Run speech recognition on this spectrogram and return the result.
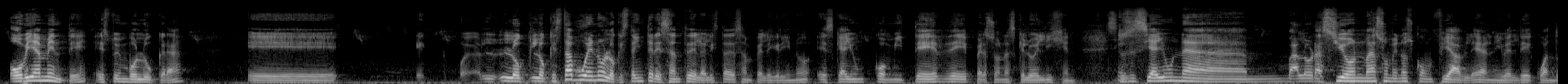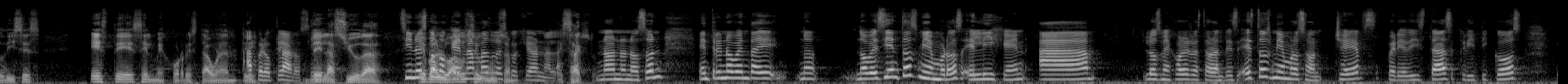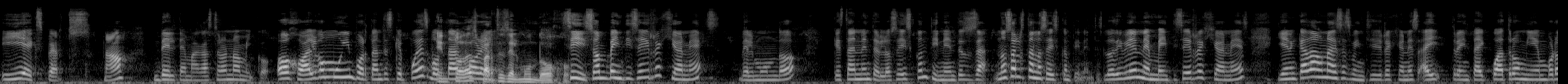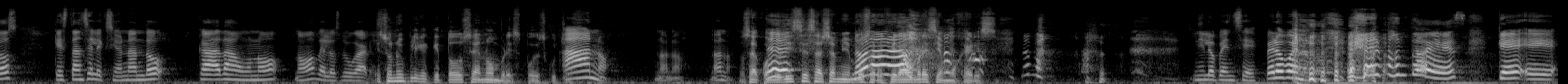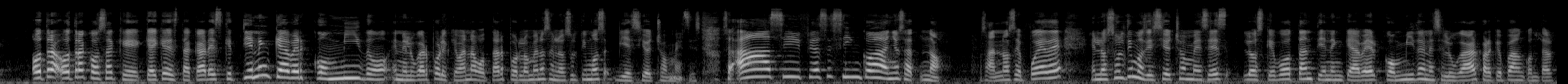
Obviamente, esto involucra eh, lo, lo que está bueno, lo que está interesante de la lista de San Pellegrino es que hay un comité de personas que lo eligen. Sí. Entonces, si hay una valoración más o menos confiable al nivel de cuando dices este es el mejor restaurante Ah, pero claro, sí. de la ciudad. Sí, no es como que nada más lo escogieron a la Exacto. No, no, no. Son entre 90 y, no, 900 miembros eligen a los mejores restaurantes. Estos miembros son chefs, periodistas, críticos y expertos, ¿no? Del tema gastronómico. Ojo, algo muy importante es que puedes votar En todas por el- partes del mundo, ojo. Sí, son 26 regiones del mundo que están entre los seis continentes, o sea, no solo están los seis continentes, lo dividen en 26 regiones y en cada una de esas 26 regiones hay 34 miembros que están seleccionando cada uno, ¿no? De los lugares. Eso no implica que todos sean hombres, puedo escuchar. Ah, no, no, no, no, no. O sea, cuando Eh, dice Sasha miembro no, se refiere a hombres y a mujeres. Ni lo pensé. Pero bueno, el punto es que eh, otra, otra cosa que, que hay que destacar es que tienen que haber comido en el lugar por el que van a votar por lo menos en los últimos 18 meses. O sea, ah, sí, fui hace 5 años. No. O sea, no se puede. En los últimos 18 meses, los que votan tienen que haber comido en ese lugar para que puedan contar,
